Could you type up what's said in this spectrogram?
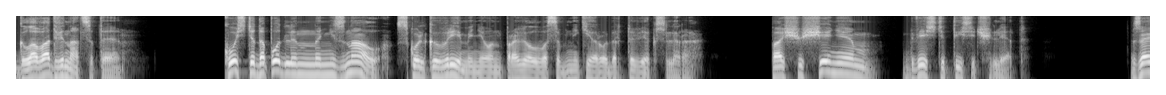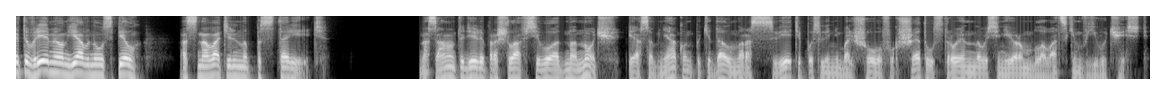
Глава двенадцатая. Костя доподлинно не знал, сколько времени он провел в особняке Роберта Векслера. По ощущениям, двести тысяч лет. За это время он явно успел основательно постареть. На самом-то деле прошла всего одна ночь, и особняк он покидал на рассвете после небольшого фуршета, устроенного сеньором Блаватским в его честь.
